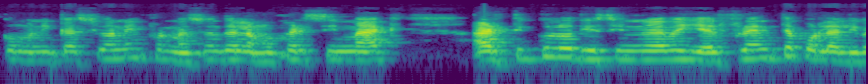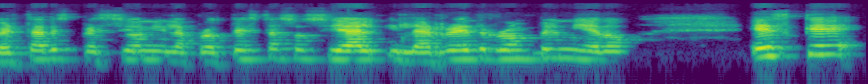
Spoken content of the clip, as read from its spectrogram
comunicación e información de la mujer CIMAC, artículo 19 y el Frente por la Libertad de Expresión y la Protesta Social y la Red Rompe el Miedo, es que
